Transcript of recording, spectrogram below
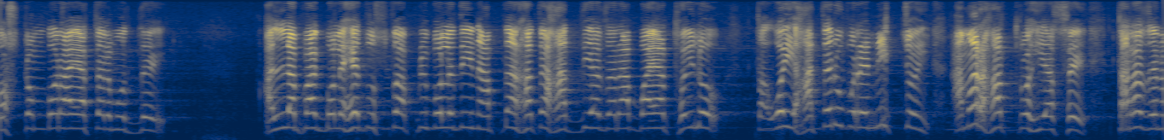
দশ নম্বর আয়াতের মধ্যে আল্লাহ পাক বলে, হে দোস্ত, আপনি বলে দিন, আপনার হাতে হাত দিয়া যারা বায়াত হইল, তা ওই হাতের উপরে নিশ্চয়ই আমার হাত রহিয়াছে, তারা যেন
